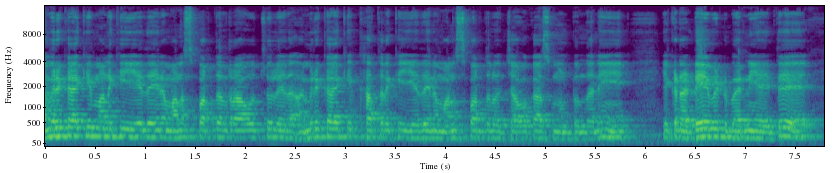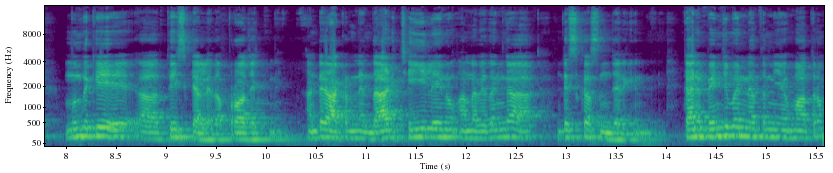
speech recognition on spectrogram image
అమెరికాకి మనకి ఏదైనా మనస్పర్ధలు రావచ్చు లేదా అమెరికాకి ఖతర్కి ఏదైనా మనస్పర్ధలు వచ్చే అవకాశం ఉంటుందని ఇక్కడ డేవిడ్ బర్నీ అయితే ముందుకి తీసుకెళ్ళేదు ఆ ప్రాజెక్ట్ని. అంటే అక్కడ నేను దాడి చేయలేను అన్న విధంగా డిస్కషన్ జరిగింది. కానీ బెంజమిన్ నెతన్యాహు మాత్రం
